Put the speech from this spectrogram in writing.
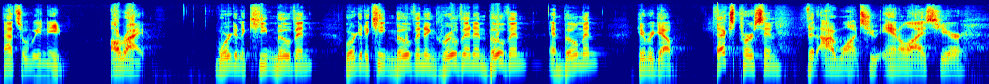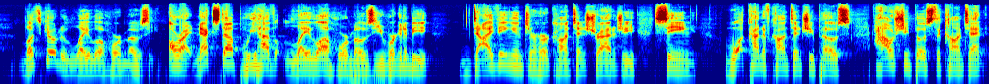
That's what we need. All right. We're going to keep moving. We're going to keep moving and grooving and booming and booming. Here we go. Next person that I want to analyze here, let's go to Leila Hormozi. All right, next up, we have Leila Hormozi. We're going to be diving into her content strategy, seeing what kind of content she posts, how she posts the content,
